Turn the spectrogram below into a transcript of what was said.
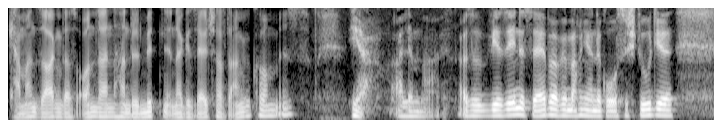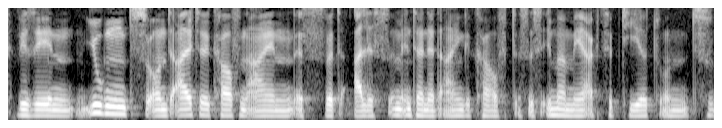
Kann man sagen, dass Onlinehandel mitten in der Gesellschaft angekommen ist? Ja, allemal. Also wir sehen es selber, wir machen ja eine große Studie. Wir sehen Jugend und Alte kaufen ein. Es wird alles im Internet eingekauft. Es ist immer mehr akzeptiert und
